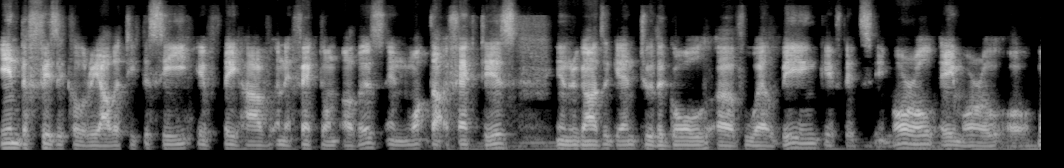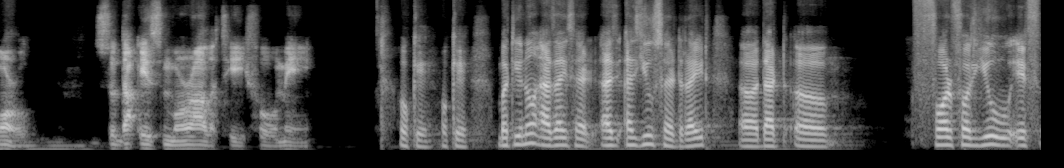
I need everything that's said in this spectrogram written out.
in the physical reality to see if they have an effect on others and what that effect is in regards again to the goal of well-being if it's immoral amoral or moral so that is morality for me okay okay. But you know as i said as, as you said right uh, that uh, for for you if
